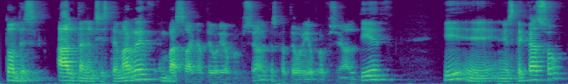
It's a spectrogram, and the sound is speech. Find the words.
Entonces, alta en el sistema red en base a la categoría profesional, que es categoría profesional 10, y eh, en este caso,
